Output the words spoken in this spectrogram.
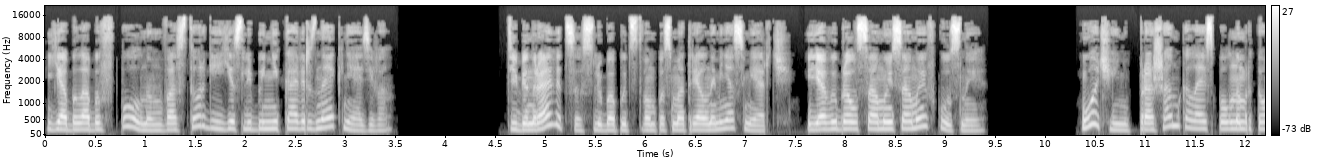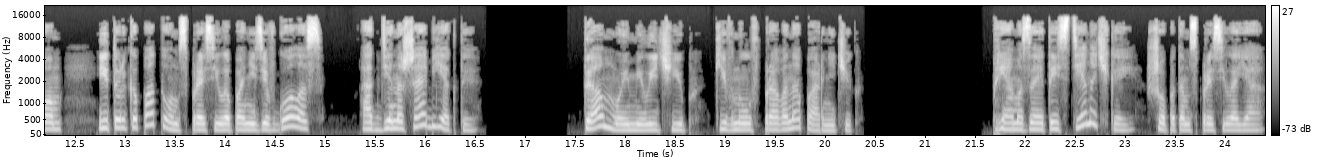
я была бы в полном восторге, если бы не каверзная Князева. «Тебе нравится?» — с любопытством посмотрел на меня Смерч. «Я выбрал самые-самые вкусные». «Очень», — прошамкала я с полным ртом, и только потом спросила, понизив голос, «А где наши объекты?» «Там, мой милый Чип», — кивнул вправо напарничек. «Прямо за этой стеночкой?» — шепотом спросила я.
